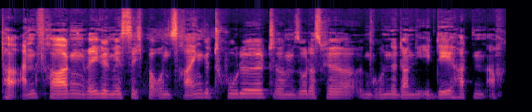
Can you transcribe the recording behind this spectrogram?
paar Anfragen regelmäßig bei uns reingetrudelt, ähm, so dass wir im Grunde dann die Idee hatten, ach,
